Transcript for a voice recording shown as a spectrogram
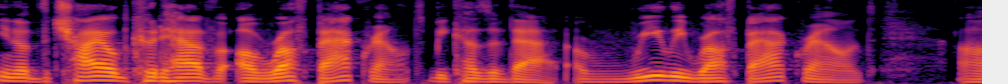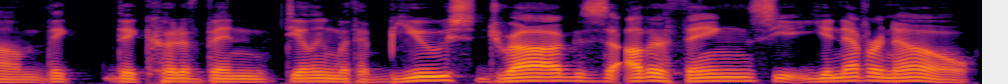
you know the child could have a rough background because of that a really rough background. Um, they, they could have been dealing with abuse drugs other things you, you never know.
